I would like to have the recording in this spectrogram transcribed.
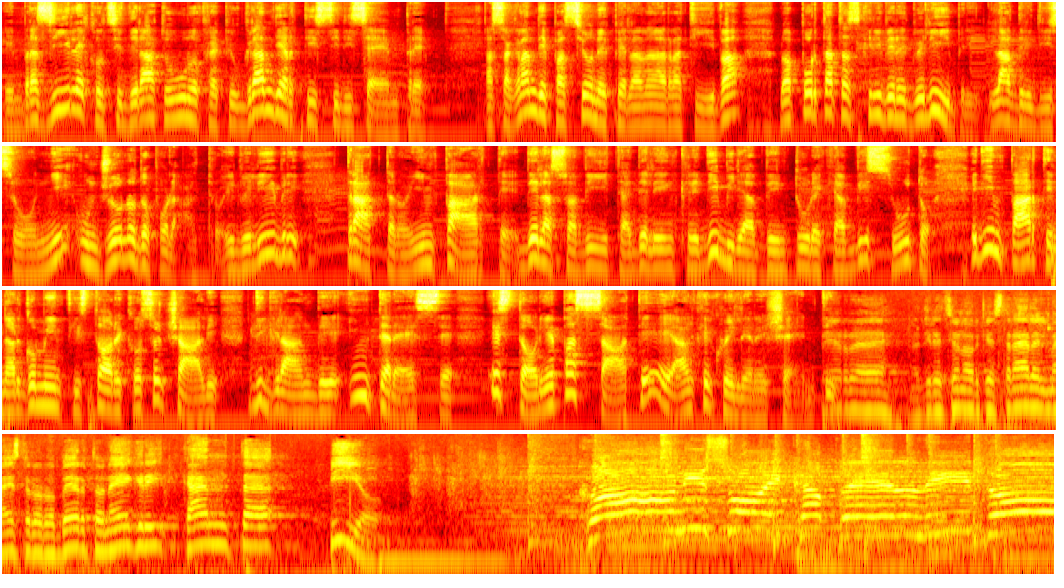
In Brasile è considerato uno fra i più grandi artisti di sempre. La sua grande passione per la narrativa lo ha portato a scrivere due libri, Ladri di sogni, un giorno dopo l'altro. I due libri trattano in parte della sua vita e delle incredibili avventure che ha vissuto ed in parte in argomenti storico-sociali di grande interesse e storie passate e anche quelle recenti. Per eh, la direzione orchestrale il maestro Roberto Negri canta Pio. Con i suoi capelli d'oro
